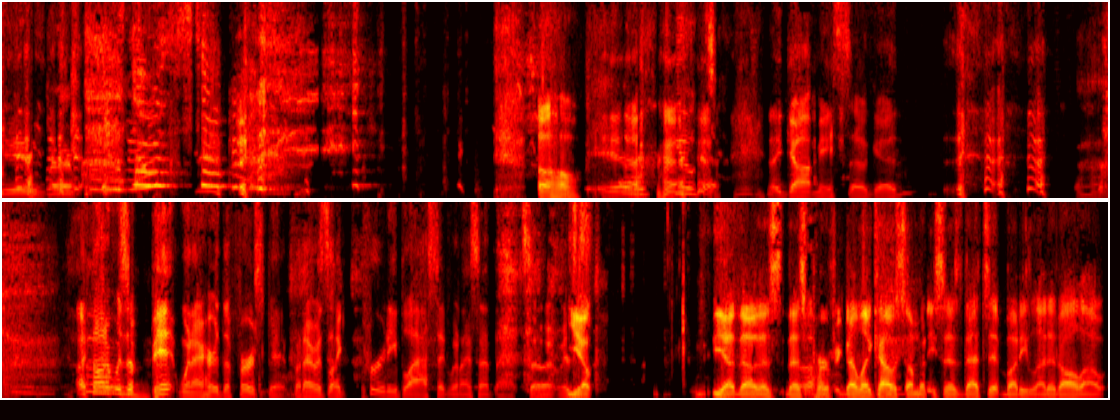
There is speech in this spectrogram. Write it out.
you made me burp. Oh, Yeah, Oh, cute. they got me so good. I thought it was a bit when I heard the first bit, but I was like pretty blasted when I said that. So it was. Yep. Yeah, no, that's that's Ugh. perfect. I like how somebody says, "That's it, buddy. Let it all out,"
